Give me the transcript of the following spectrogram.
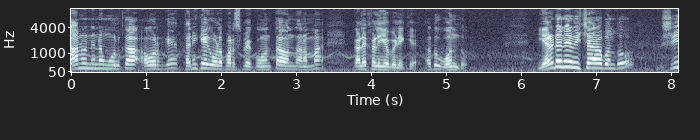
ಕಾನೂನಿನ ಮೂಲಕ ಅವ್ರಿಗೆ ತನಿಖೆಗೆ ಒಳಪಡಿಸಬೇಕು ಅಂತ ಒಂದು ನಮ್ಮ ಕಳಕಳಿಯ ಬೆಳಿಕೆ. ಅದು ಒಂದು. ಎರಡನೇ ವಿಚಾರ ಬಂದು ಶ್ರೀ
